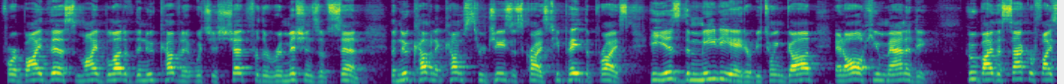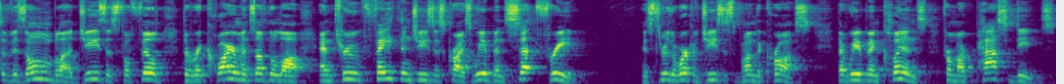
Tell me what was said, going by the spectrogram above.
For by this, my blood of the new covenant, which is shed for the remissions of sin. The new covenant comes through Jesus Christ. He paid the price. He is the mediator between God and all humanity, who by the sacrifice of his own blood, Jesus fulfilled the requirements of the law. And through faith in Jesus Christ, we have been set free. It's through the work of Jesus upon the cross that we have been cleansed from our past deeds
